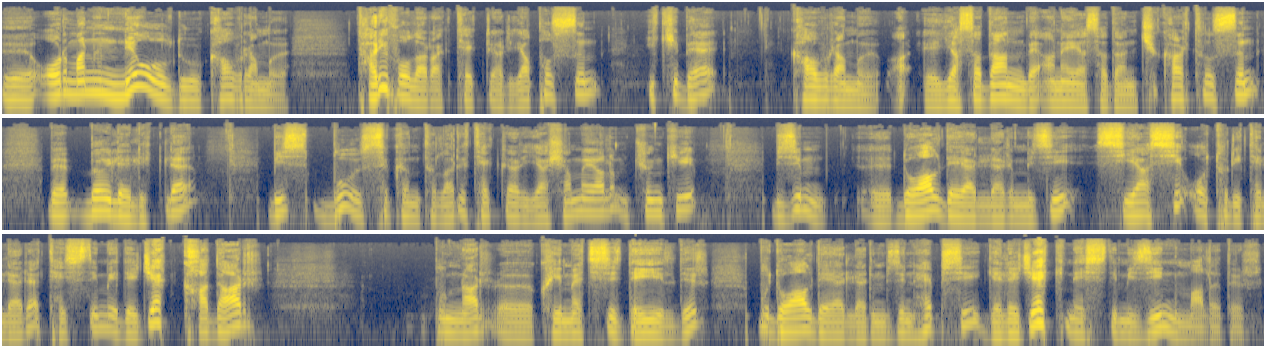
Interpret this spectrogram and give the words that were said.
e, ormanın ne olduğu kavramı tarif olarak tekrar yapılsın. 2B kavramı e, yasadan ve anayasadan çıkartılsın ve böylelikle biz bu sıkıntıları tekrar yaşamayalım. Çünkü bizim e, doğal değerlerimizi siyasi otoritelere teslim edecek kadar bunlar e, kıymetsiz değildir. Bu doğal değerlerimizin hepsi gelecek neslimizin malıdır.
